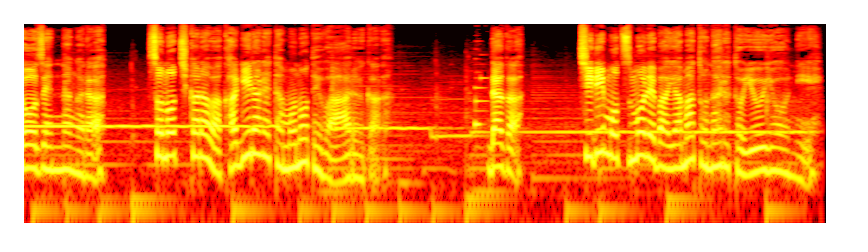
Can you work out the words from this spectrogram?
当然ながら、その力は限られたものではあるが。だが、塵も積もれば山となるというように、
